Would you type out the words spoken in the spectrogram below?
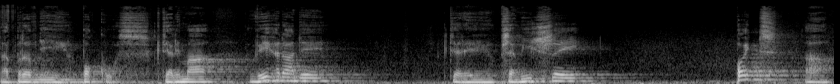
na první pokus, který má výhrady, který přemýšlí, pojď a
